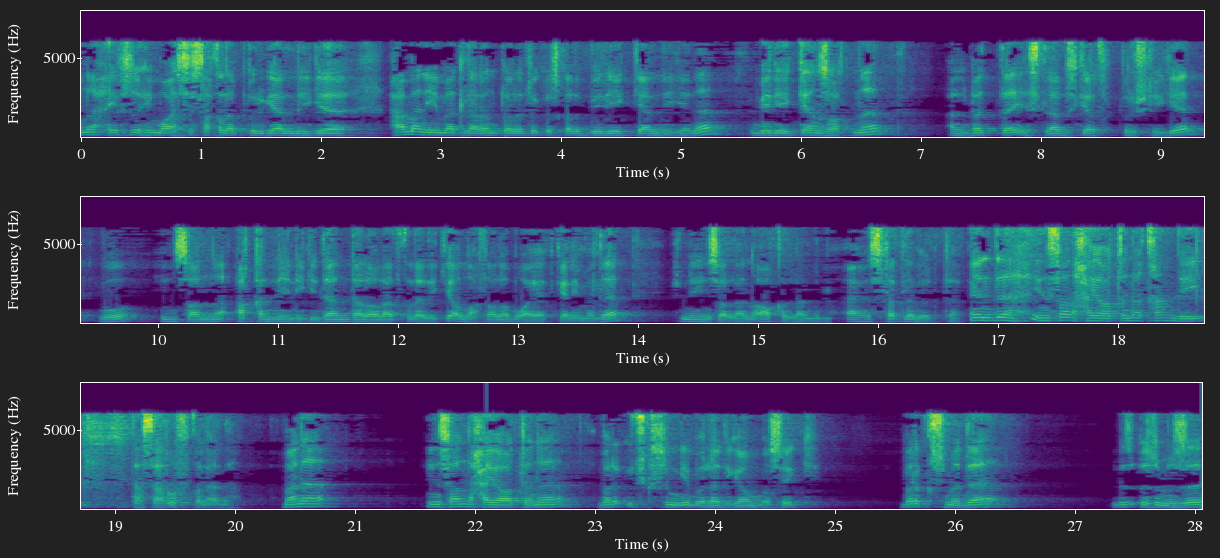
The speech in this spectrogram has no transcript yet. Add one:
uni hifzi himoyasi saqlab turganligi hamma ne'matlarini to'la to'kis qilib berayotganligini berayotgan zotni albatta eslab zikr qilib turishligi bu insonni aqlliligidan dalolat qiladiki alloh taolo bu oyat karimada shunday insonlarni oqillar deb sifatlab o'tdi. Endi inson hayotini qanday tasarruf qiladi? Mana insonni hayotini bir uch qismga bo'ladigan bo'lsak bir qismida biz o'zimizni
